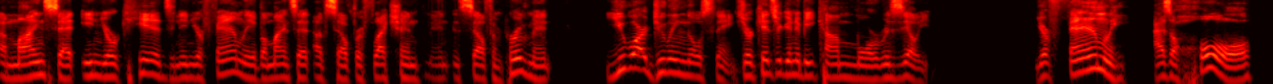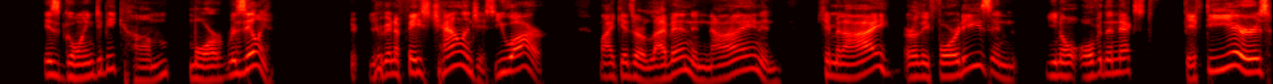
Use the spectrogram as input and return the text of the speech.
a mindset in your kids and in your family of a mindset of self reflection and self improvement, you are doing those things. Your kids are going to become more resilient. Your family as a whole is going to become more resilient. You're going to face challenges. You are. My kids are 11 and 9 and Kim and I early 40s and you know over the next 50 years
